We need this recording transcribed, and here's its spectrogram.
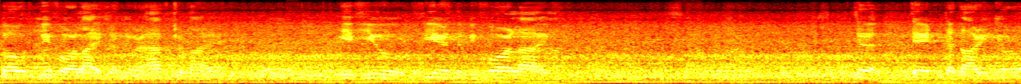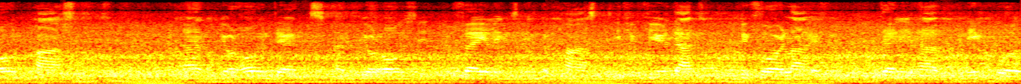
both before life and your afterlife. If you fear the before life, the dead that are in your own past and your own debts and your own failings in the past, if you fear that before life, then you have an equal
